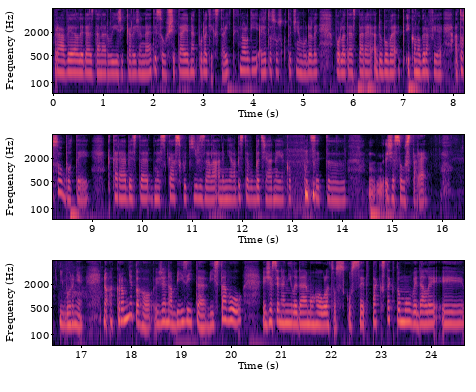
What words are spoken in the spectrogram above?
právě lidé z Danarují říkali, že ne, ty jsou šité jednak podle těch starých technologií a že to jsou skutečně modely podle té staré a dobové ikonografie. A to jsou boty, které byste dneska s chutí vzala a neměla byste vůbec žádný jako pocit, že jsou staré. Výborně. No a kromě toho, že nabízíte výstavu, že si na ní lidé mohou leco zkusit, tak jste k tomu vydali i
